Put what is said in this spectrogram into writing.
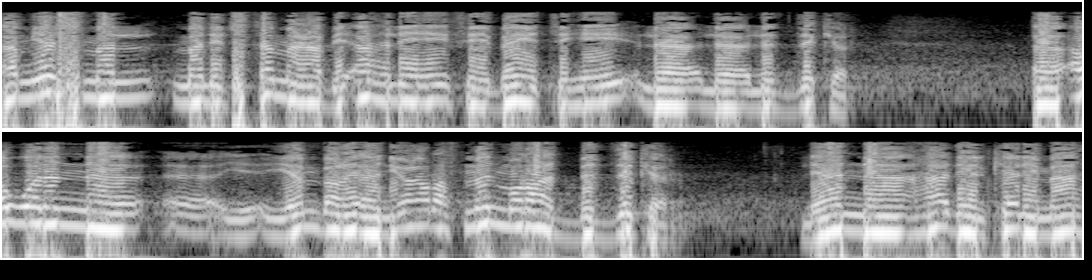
أم يشمل من اجتمع بأهله في بيته للذكر؟ أولا ينبغي أن يعرف ما المراد بالذكر لأن هذه الكلمة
